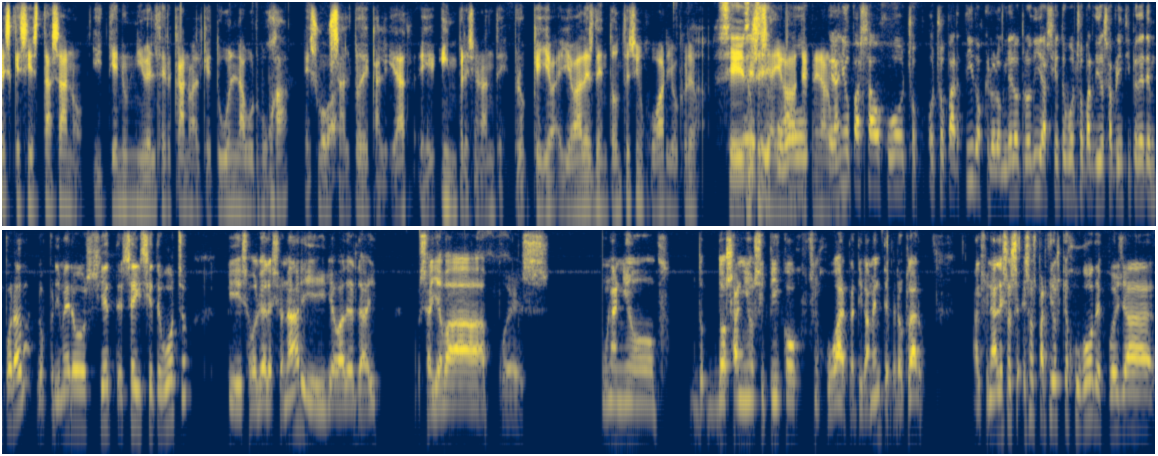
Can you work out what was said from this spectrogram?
es que si está sano y tiene un nivel cercano al que tuvo en la burbuja, es un salto de calidad eh, impresionante, pero que lleva, lleva, desde entonces sin jugar, yo creo. Ah, sí, sí, sí. El año pasado jugó ocho, partidos, que lo miré el otro día, siete u ocho partidos a principio de temporada, los primeros siete, seis, siete u ocho, y se volvió a lesionar y lleva desde ahí. O sea, lleva pues un año, dos años y pico sin jugar prácticamente, pero claro al final esos, esos partidos que jugó después ya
